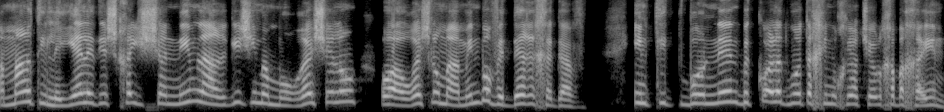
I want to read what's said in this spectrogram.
אמרתי, לילד יש חיישנים להרגיש אם המורה שלו או ההורה שלו מאמין בו, ודרך אגב, אם תתבונן בכל הדמויות החינוכיות שהיו לך בחיים,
